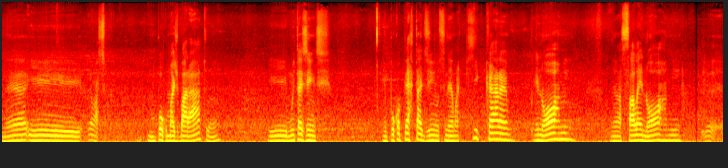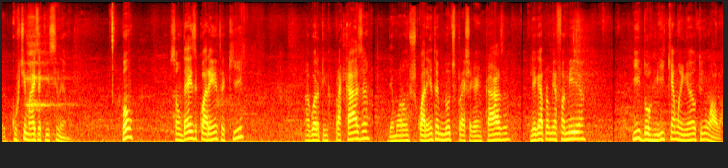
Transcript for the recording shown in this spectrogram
né? E eu acho um pouco mais barato, né? E muita gente. Um pouco apertadinho o cinema. Aqui, cara, enorme. Né? A sala é enorme. Curti mais aqui cinema. Bom, são 10h40 aqui. Agora tenho que ir para casa. Demora uns 40 minutos para chegar em casa. Ligar para minha família e dormir, que amanhã eu tenho aula.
